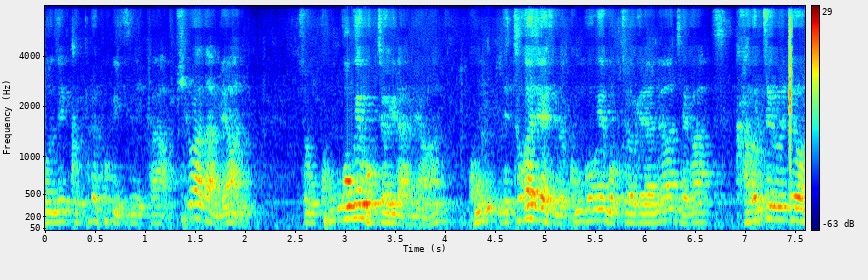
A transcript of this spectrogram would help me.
기본적인 그 플랫폼이 있으니까 필요하다면 좀 공공의 목적이라면 공, 이제 두 가지가 있습니다. 공공의 목적이라면 제가 가급적이면 좀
